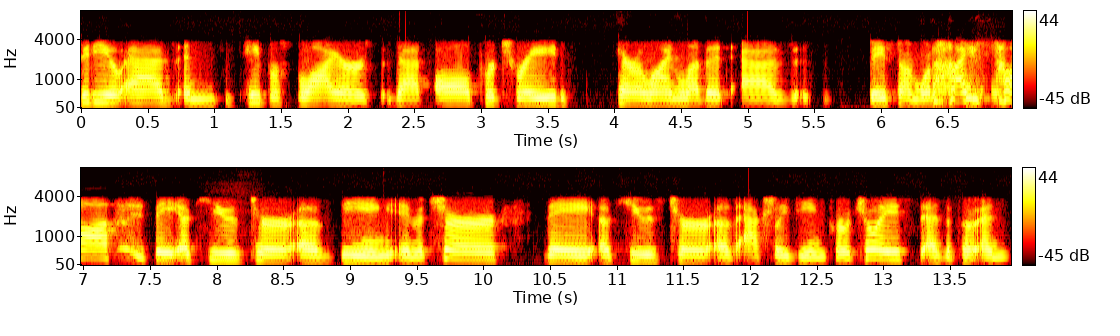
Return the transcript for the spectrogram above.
video ads, and paper flyers that all portrayed Karoline Leavitt as, based on what I saw, they accused her of being immature. They accused her of actually being pro-choice as opposed and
